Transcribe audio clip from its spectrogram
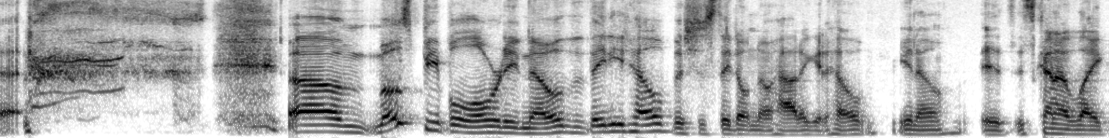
that. um, most people already know that they need help. It's just they don't know how to get help. You know, it's it's kind of like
